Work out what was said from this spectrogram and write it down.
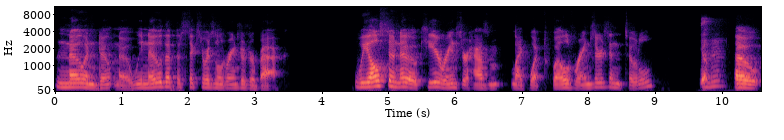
know and don't know, we know that the six original rangers are back. We also know Kyuranger has like what twelve rangers in total. Yep. Mm-hmm. So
